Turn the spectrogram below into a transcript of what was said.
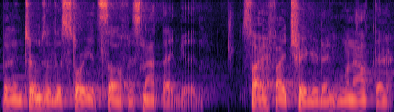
But in terms of the story itself, it's not that good. Sorry if I triggered anyone out there.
